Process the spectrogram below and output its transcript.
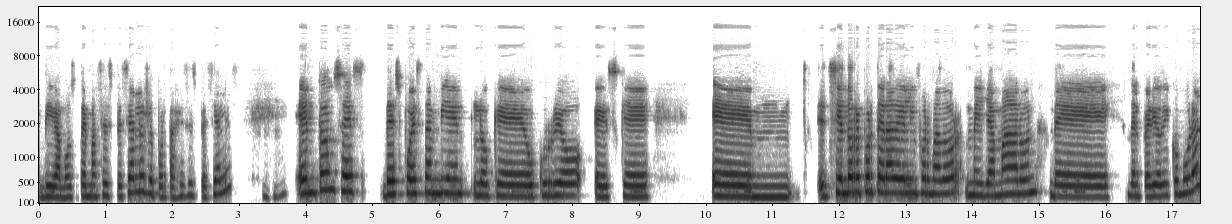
digamos, temas especiales, reportajes especiales. Entonces, después también lo que ocurrió es que em, siendo reportera del informador, me llamaron de, del periódico Mural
